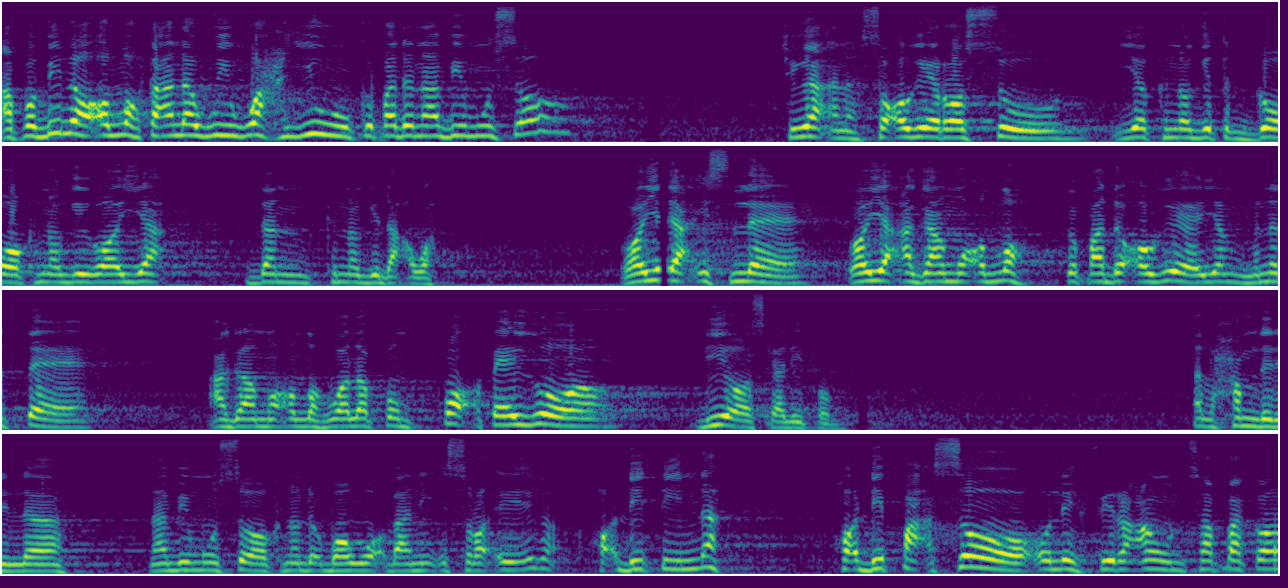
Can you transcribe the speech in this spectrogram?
apabila Allah Ta'ala wahyu kepada Nabi Musa, ceraklah seorang Rasul, ia kena pergi tegar, kena pergi rayak dan kena pergi dakwah. Rayak Islam, rayak agama Allah kepada orang yang menetai agama Allah walaupun pak pera dia sekalipun. Alhamdulillah. Nabi Musa kena duk bawa Bani Israel ke hak ditindah hak dipaksa oleh Firaun. Sampai ke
